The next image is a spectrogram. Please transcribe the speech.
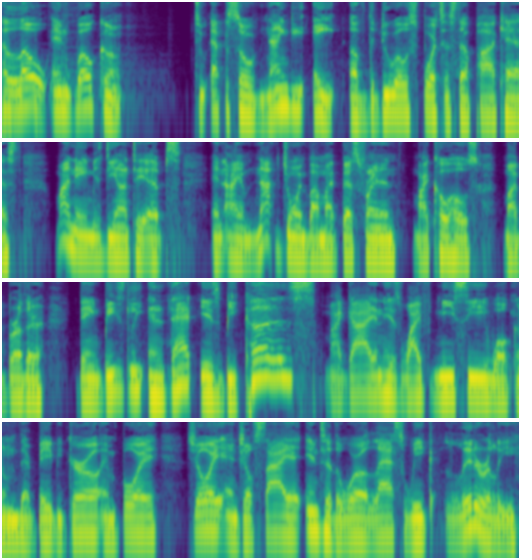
Hello and welcome to episode 98 of the Duo Sports and Stuff podcast. My name is Deonte Epps, and I am not joined by my best friend, my co host, my brother, Dane Beasley, and that is because my guy and his wife, Nisi, welcomed their baby girl and boy, Joy and Josiah, into the world last week, literally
